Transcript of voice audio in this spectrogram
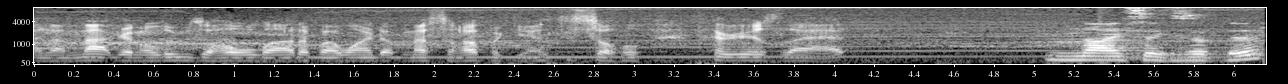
And I'm not going to lose a whole lot if I wind up messing up again, so there is that. Nice exit there.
